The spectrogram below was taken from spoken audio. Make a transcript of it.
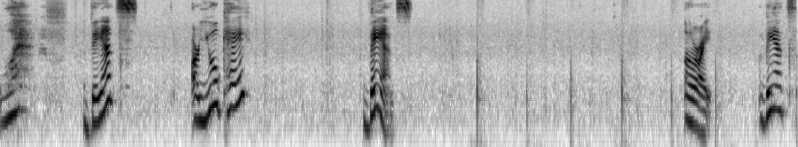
What? Vance? Are you okay? Vance. Alright. Vance,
